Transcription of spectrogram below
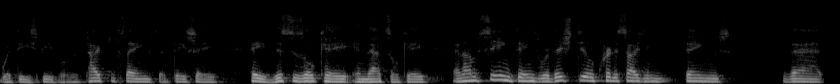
with these people. The types of things that they say hey, this is okay and that's okay. And I'm seeing things where they're still criticizing things that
